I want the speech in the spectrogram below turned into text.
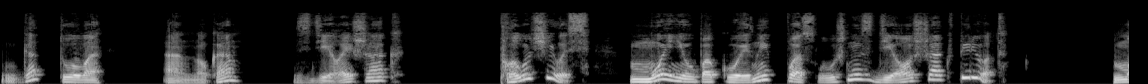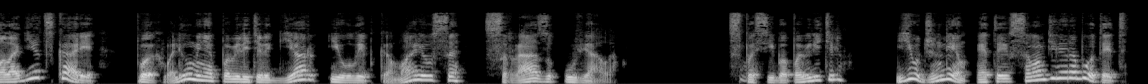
Готово. А ну-ка, сделай шаг. Получилось. Мой неупокоенный послушно сделал шаг вперед. «Молодец, Кари!» – похвалил меня повелитель Гьяр, и улыбка Мариуса сразу увяла. «Спасибо, повелитель. Юджин Лем, это и в самом деле работает.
